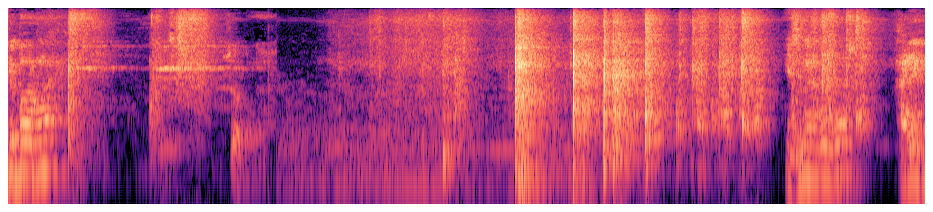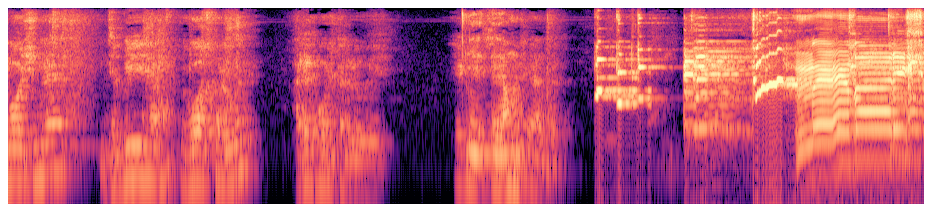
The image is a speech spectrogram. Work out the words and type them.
डिब्बा और में इसमें तो सर हर एक वॉश में जब भी आप वॉश करोगे हर एक वॉश डालोगे। एक हम- मैं बात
